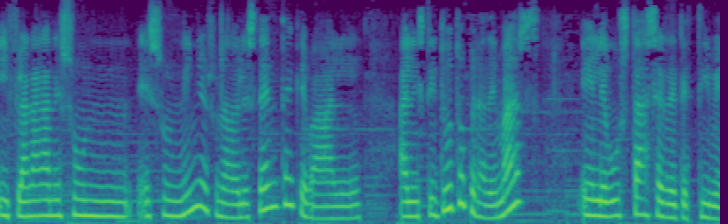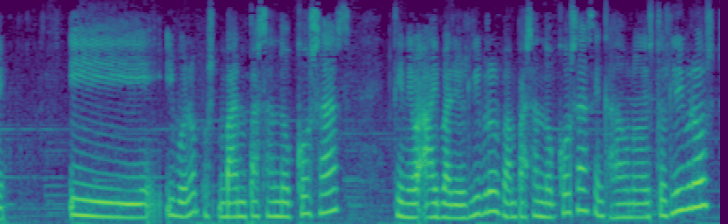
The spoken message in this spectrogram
Y Flanagan es un, es un niño, es un adolescente que va al, al instituto, pero además eh, le gusta ser detective. Y, y bueno, pues van pasando cosas tiene, hay varios libros, van pasando cosas en cada uno de estos libros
